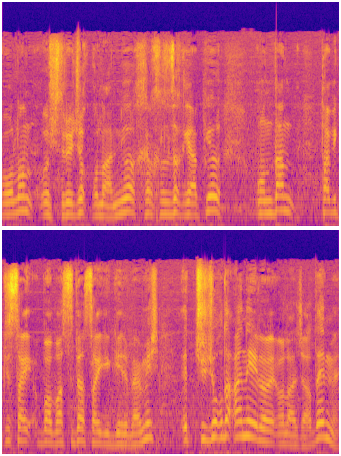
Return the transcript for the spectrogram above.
oğlun uyuşturucu kullanıyor, hırsızlık yapıyor. Ondan tabii ki say- babası da saygı girmemiş. E, çocuk da aynı öyle olacak değil mi?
